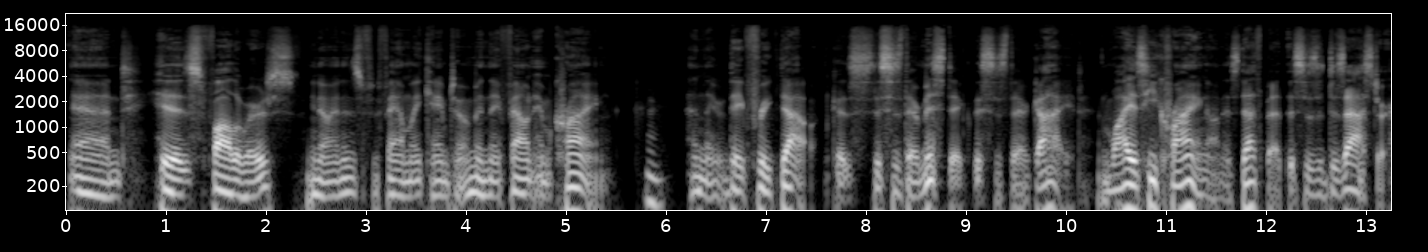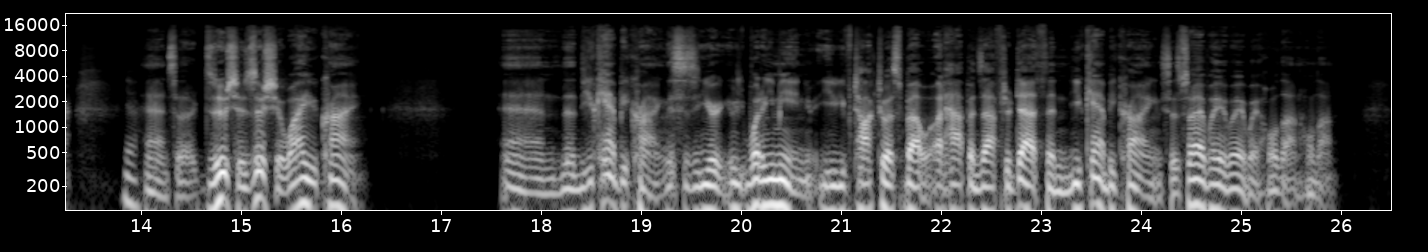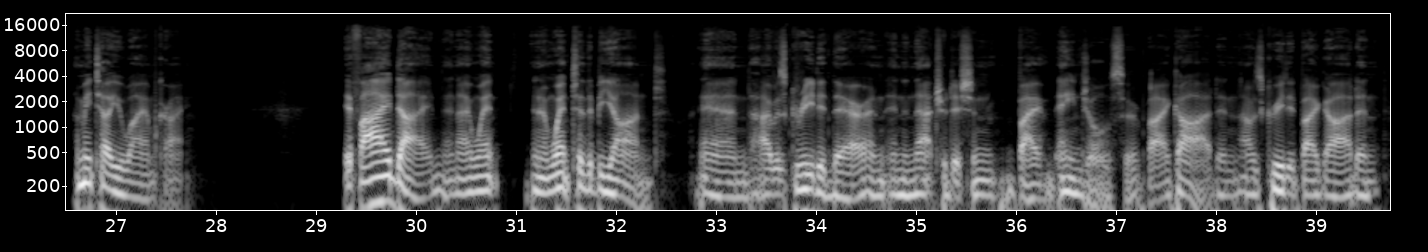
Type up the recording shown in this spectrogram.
and his followers, you know, and his family came to him and they found him crying. Hmm. And they, they freaked out because this is their mystic, this is their guide. And why is he crying on his deathbed? This is a disaster. Yeah. And so, Zusha, Zusha, why are you crying? And you can't be crying. This is your. What do you mean? You, you've talked to us about what happens after death, and you can't be crying. He says, "Wait, wait, wait, wait. Hold on, hold on. Let me tell you why I'm crying. If I died and I went and I went to the beyond, and I was greeted there, and, and in that tradition by angels or by God, and I was greeted by God, and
